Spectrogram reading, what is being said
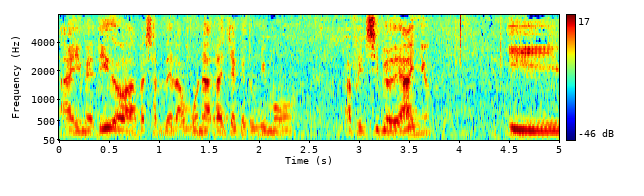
ahí metidos, a pesar de la buena racha que tuvimos a principio de año. Y,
